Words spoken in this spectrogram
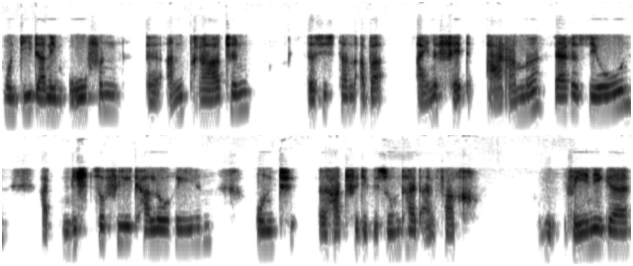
und die dann im Ofen äh, anbraten das ist dann aber eine fettarme Version, hat nicht so viel Kalorien und äh, hat für die Gesundheit einfach weniger,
